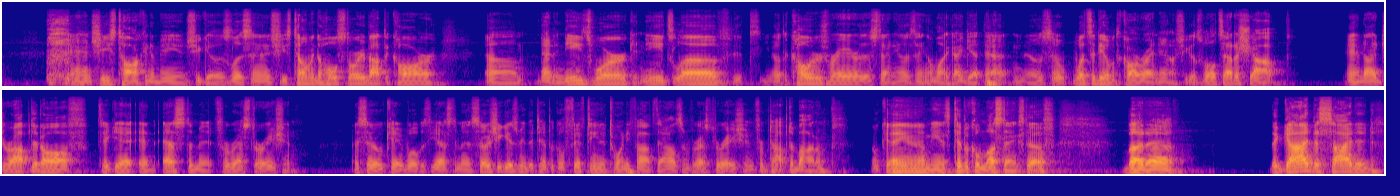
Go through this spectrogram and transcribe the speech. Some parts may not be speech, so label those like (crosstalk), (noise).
and she's talking to me, and she goes, "Listen," and she's telling me the whole story about the car, um, that it needs work, it needs love. It's you know the color's rare, this, that, and the other thing. I'm like, I get that, you know. So what's the deal with the car right now? She goes, Well, it's at a shop, and I dropped it off to get an estimate for restoration. I said, okay, what was the estimate? So she gives me the typical fifteen to twenty-five thousand for restoration from top to bottom. Okay, I mean it's typical Mustang stuff, but uh, the guy decided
